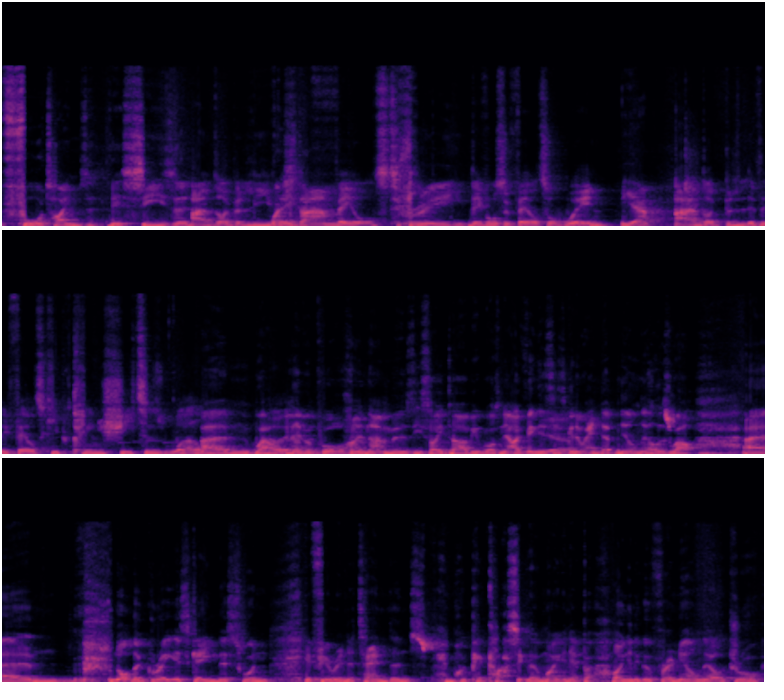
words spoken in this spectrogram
four times this season. and I believe West Ham, failed to three. Keep, they've also failed to win, yeah. and I believe they failed to keep a clean sheet as well. Um, well, No, they haven't. Liverpool in that Merseyside derby, wasn't it? I think this is going to end up nil-nil as well. Um, not the greatest game, this one, if you're in attendance. It might be a classic, though, mightn't it? But I'm going to go for a nil-nil draw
